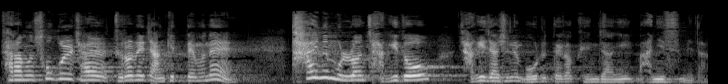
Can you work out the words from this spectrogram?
사람은 속을 잘 드러내지 않기 때문에 타인은 물론 자기도 자기 자신을 모를 때가 굉장히 많이 있습니다.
